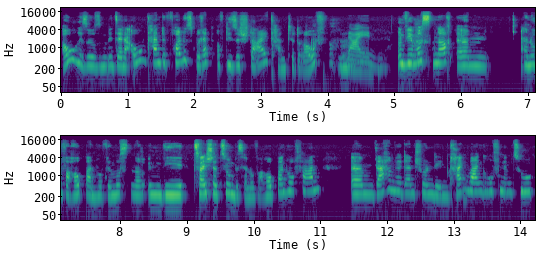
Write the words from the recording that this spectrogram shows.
Auge, so mit seiner Augenkante volles Brett auf diese Stahlkante drauf. Nein. Und wir mussten noch ähm, Hannover Hauptbahnhof, wir mussten noch irgendwie zwei Stationen bis Hannover Hauptbahnhof fahren. Ähm, da haben wir dann schon den Krankenwagen gerufen im Zug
